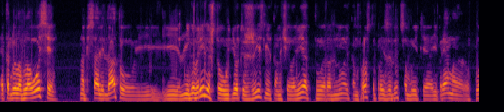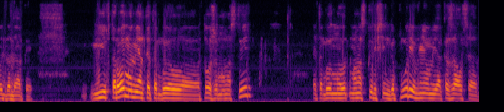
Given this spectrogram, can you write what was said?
Это было в Лаосе, написали дату и, и не говорили, что уйдет из жизни там человек твой родной, там просто произойдут события и прямо вплоть до даты. И второй момент, это был э, тоже монастырь. Это был монастырь в Сингапуре, в нем я оказался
